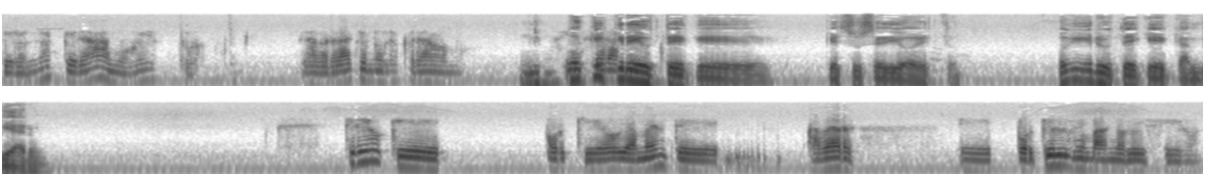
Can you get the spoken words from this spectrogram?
pero no esperábamos esto. La verdad que no lo esperábamos. ¿Por qué cree usted que, que sucedió esto? ¿Por qué cree usted que cambiaron? Creo que porque obviamente, a ver, eh, ¿por qué los demás no lo hicieron?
